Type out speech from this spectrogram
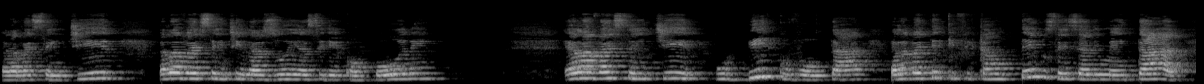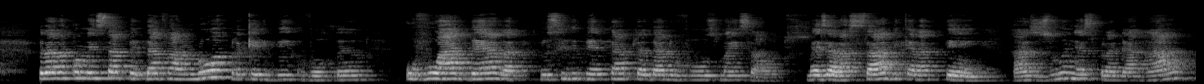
ela vai sentir, ela vai sentir as unhas se recomporem, ela vai sentir o bico voltar, ela vai ter que ficar um tempo sem se alimentar para ela começar a dar valor para aquele bico voltando o voar dela o se libertar para dar voos mais altos. Mas ela sabe que ela tem as unhas para agarrar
